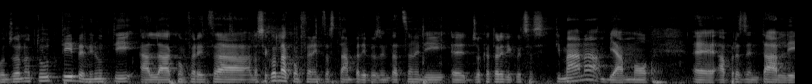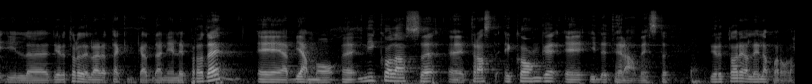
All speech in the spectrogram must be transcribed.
Buongiorno a tutti, benvenuti alla, alla, seconda conferenza stampa di presentazione di eh, giocatori di questa settimana. Abbiamo eh, a presentarli il direttore dell'area tecnica Daniele Prodè e abbiamo eh, Nicolas, eh, Trust e Kong e Ide Teravest. Direttore, a lei la parola.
